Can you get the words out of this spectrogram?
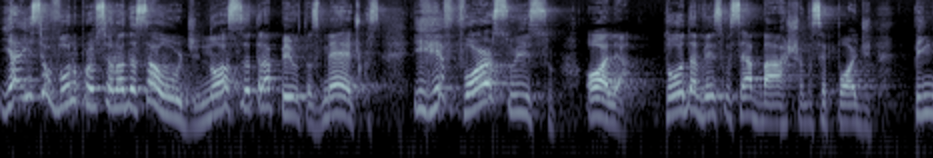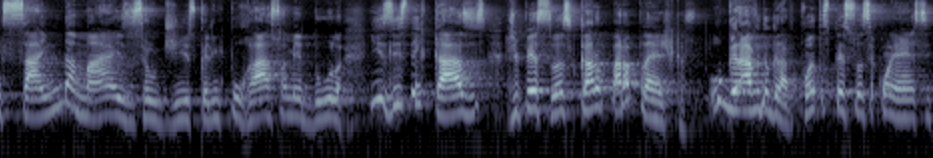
E aí, se eu vou no profissional da saúde, nossos terapeutas, médicos, e reforço isso, olha, toda vez que você abaixa, você pode pensar ainda mais o seu disco, ele empurrar a sua medula. E existem casos de pessoas que ficaram paraplégicas. O grave do grave. Quantas pessoas você conhece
